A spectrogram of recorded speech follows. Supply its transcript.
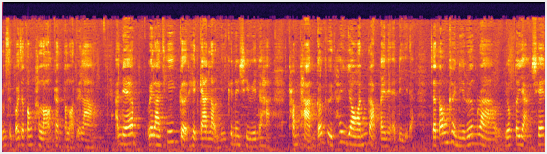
รู้สึกว่าจะต้องทะเลาะกันตลอดเวลา อันเนี้ยเวลาที่เกิดเหตุการณ์เหล่านี้ขึ้นในชีวิตนะคะคำถามก็คือถ้าย้อนกลับไปในอดีตอะจะต้องเคยมีเรื่องราว ยกตัวอย่างเช่น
